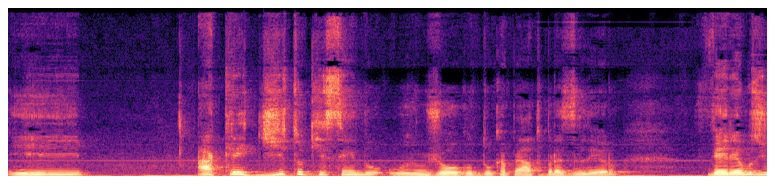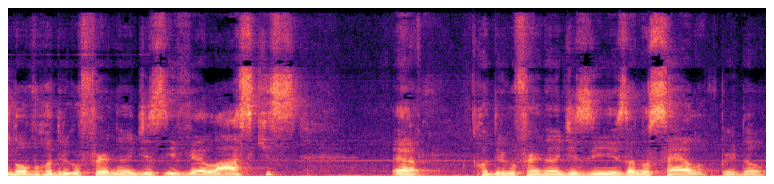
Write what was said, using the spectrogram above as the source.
E acredito que sendo um jogo do Campeonato Brasileiro, veremos de novo Rodrigo Fernandes e Velasquez. É, Rodrigo Fernandes e Zanocelo, perdão.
